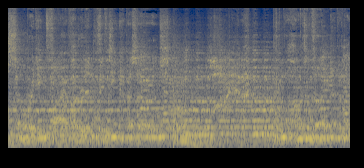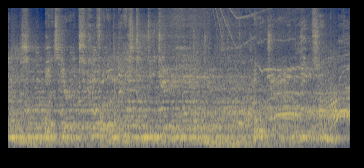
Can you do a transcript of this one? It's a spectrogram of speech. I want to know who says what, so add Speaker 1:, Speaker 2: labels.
Speaker 1: celebrating 550 episodes. Live from the heart of the Netherlands, let's hear it for the next DJ, Orjan Nielsen.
